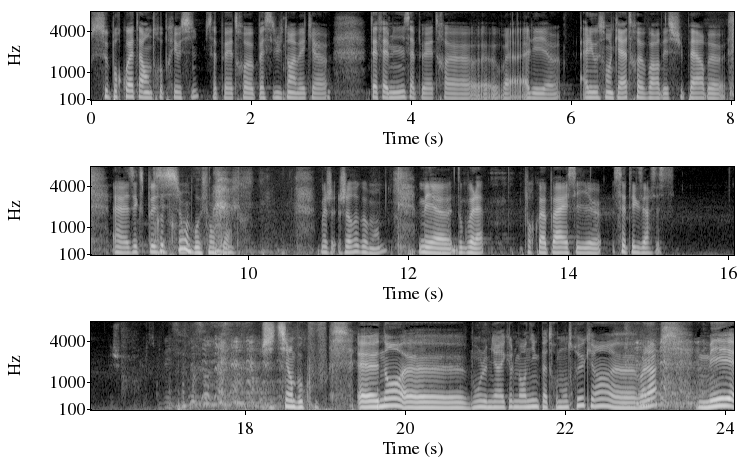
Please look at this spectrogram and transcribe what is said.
ce pourquoi tu as entrepris aussi. Ça peut être euh, passer du temps avec euh, ta famille, ça peut être euh, voilà, aller, aller au 104, voir des superbes expositions. Reprendre au 104. Moi, je, je, recommande. Mais donc voilà, pourquoi pas essayer cet exercice. J'y tiens beaucoup. Euh, non, euh, bon, le Miracle Morning, pas trop mon truc, hein, euh, voilà. Mais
